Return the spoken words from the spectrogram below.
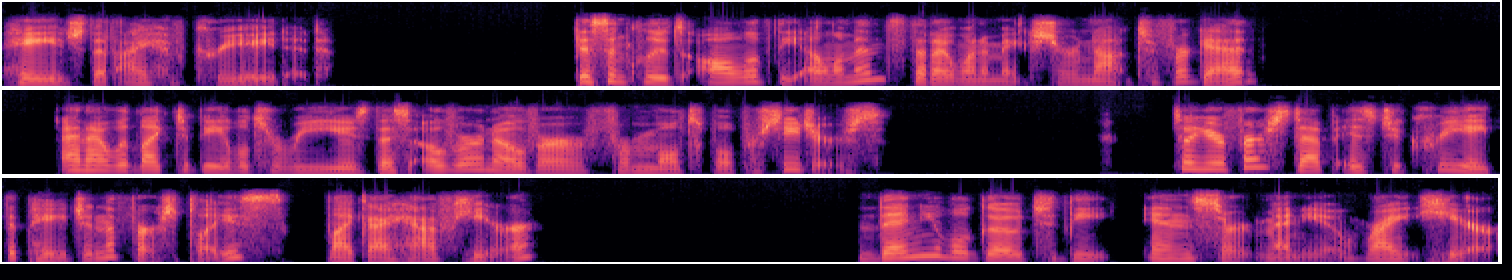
page that I have created. This includes all of the elements that I want to make sure not to forget. And I would like to be able to reuse this over and over for multiple procedures. So your first step is to create the page in the first place, like I have here. Then you will go to the Insert menu right here.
